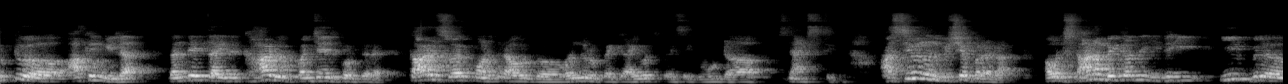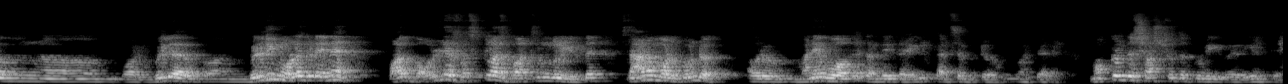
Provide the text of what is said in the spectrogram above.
ದುಡ್ಡು ಹಾಕಂಗಿಲ್ಲ ತಂದೆ ತಾಯಿದ್ರೆ ಕಾರ್ಡ್ ಪಂಚಾಯತ್ ಕೊಡ್ತಾರೆ ಕಾರ್ಡ್ ಸ್ವೈಪ್ ಮಾಡಿದ್ರೆ ಅವ್ರಿಗೆ ಒಂದು ರೂಪಾಯಿಗೆ ಐವತ್ತು ಪೈಸೆಗೆ ಊಟ ಸ್ನಾಕ್ಸ್ ಸಿಗುತ್ತೆ ಹಸಿವಿನ ಒಂದು ವಿಷಯ ಬರಲ್ಲ ಅವ್ರು ಸ್ನಾನ ಬೇಕಂದ್ರೆ ಇದು ಈ ಬಿಲ್ಡಿಂಗ್ ಒಳಗಡೆನೆ ಒಳ್ಳೆ ಫಸ್ಟ್ ಕ್ಲಾಸ್ ಬಾತ್ರೂಮ್ಗಳು ಇರುತ್ತೆ ಸ್ನಾನ ಮಾಡಿಕೊಂಡು ಅವರು ಮನೆಗೆ ಹೋಗಕ್ಕೆ ತಂದೆ ತಾಯಿಗಳು ಕೆಲಸ ಬಿಟ್ಟು ಬರ್ತಾರೆ ಮಕ್ಕಳದ್ದು ಶಾಶ್ವತ ಕುರಿ ಇರುತ್ತೆ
